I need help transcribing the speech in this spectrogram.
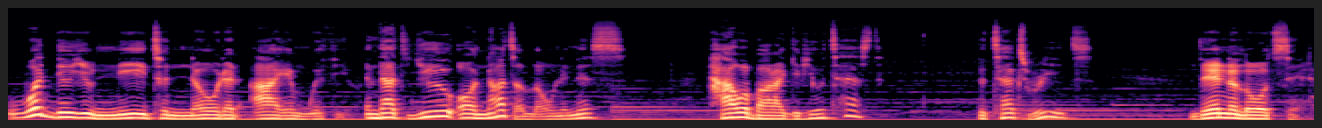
What do you need to know that I am with you and that you are not alone in this? How about I give you a test? The text reads Then the Lord said,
